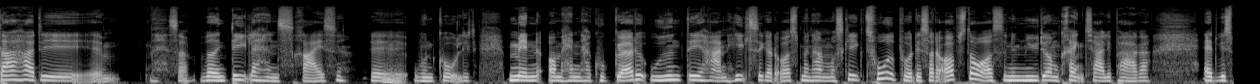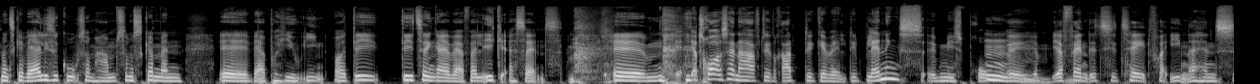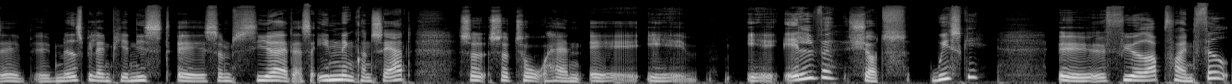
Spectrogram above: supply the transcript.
der har det øh, altså, været en del af hans rejse øh, mm. uundgåeligt. Men om han har kunne gøre det uden, det har han helt sikkert også, men han har måske ikke troet på det, så der opstår også sådan en myte omkring Charlie Parker, at hvis man skal være lige så god som ham, så skal man øh, være på heroin, og det, det tænker jeg i hvert fald ikke er sandt. øhm. Jeg tror også, han har haft et ret gevaldigt blandingsmisbrug. Mm. Øh, jeg, jeg fandt et citat fra en af hans øh, øh, medspillere, en pianist, øh, som siger, at altså, inden en koncert, så, så tog han øh, øh, 11 shots whisky, øh, fyret op for en fed,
